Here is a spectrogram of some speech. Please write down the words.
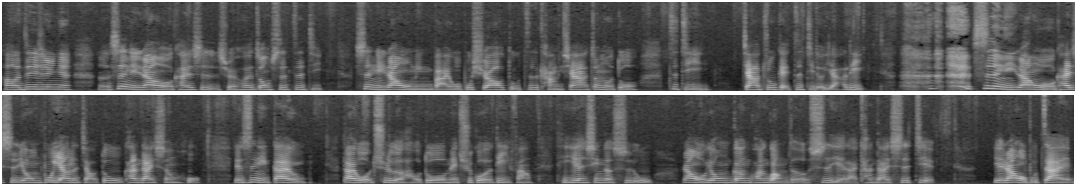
好，我继续念。嗯、是你让我开始学会重视自己，是你让我明白我不需要独自扛下这么多自己加诸给自己的压力。是你让我开始用不一样的角度看待生活，也是你带带我去了好多没去过的地方，体验新的事物，让我用更宽广的视野来看待世界，也让我不再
